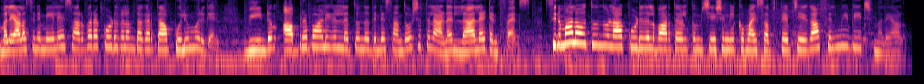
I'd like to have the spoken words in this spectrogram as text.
മലയാള സിനിമയിലെ സർവ റെക്കോർഡുകളും തകർത്ത പുലിമുരുകൻ വീണ്ടും അഭ്രപാളികളിലെത്തുന്നതിന്റെ സന്തോഷത്തിലാണ് ലാലേട്ടൻ ഫാൻസ്. സിനിമാ ലോകത്തു നിന്നുള്ള കൂടുതൽ വാർത്തകൾക്കും വിശേഷങ്ങൾക്കുമായി സബ്സ്ക്രൈബ് ചെയ്യുക ഫിൽമി ബീറ്റ് മലയാളം.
